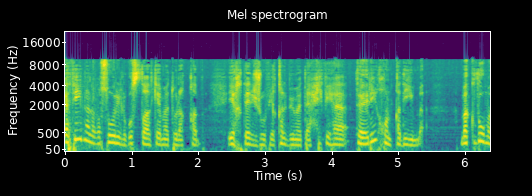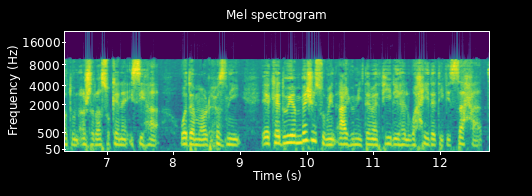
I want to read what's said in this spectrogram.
أثينا العصور الوسطى كما تلقب يختلج في قلب متاحفها تاريخ قديم مكظومة أجراس كنائسها ودمع الحزن يكاد ينبجس من أعين تماثيلها الوحيدة في الساحات.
